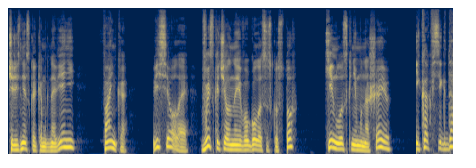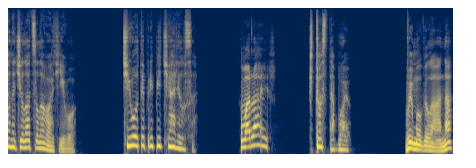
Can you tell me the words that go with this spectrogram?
Через несколько мгновений Фанька, веселая, выскочила на его голос из кустов, кинулась к нему на шею и, как всегда, начала целовать его. «Чего ты припечалился? Хвораешь? Что с тобою?» Вымолвила она,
